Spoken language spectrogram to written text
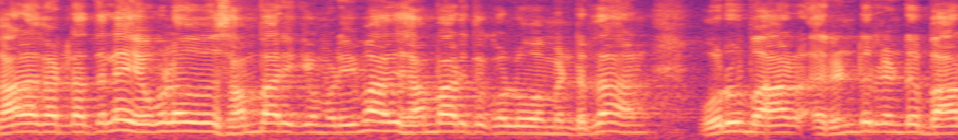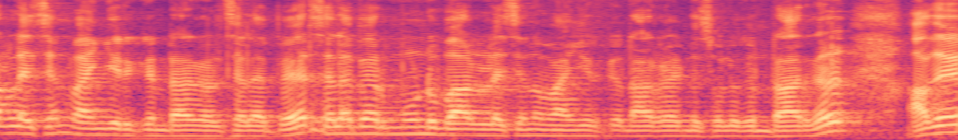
காலகட்டத்தில் எவ்வளவு சம்பாதிக்க முடியுமோ அதை சம்பாதித்துக் கொள்வோம் என்று தான் ஒரு பார் ரெண்டு ரெண்டு பார் லைசன் வாங்கியிருக்கின்றார்கள் சில பேர். சில பேர் மூன்று பார் லைசனும் வாங்கியிருக்கிறார்கள் என்று சொல்லுகின்றார்கள் அதே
